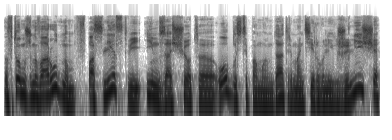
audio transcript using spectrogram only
В том же Новорудном впоследствии им за счет э, области, по-моему, да, отремонтировали их жилище,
